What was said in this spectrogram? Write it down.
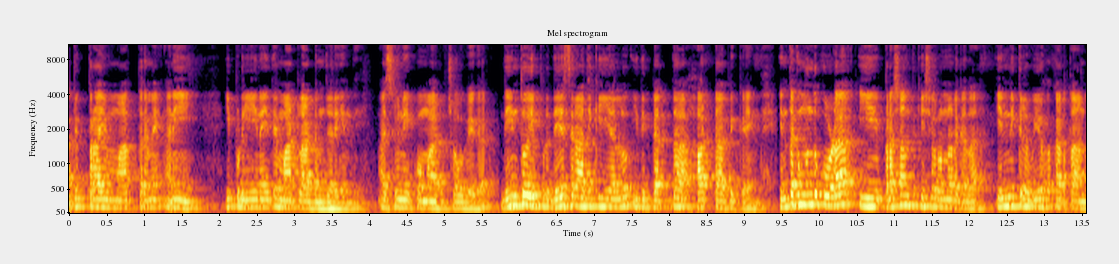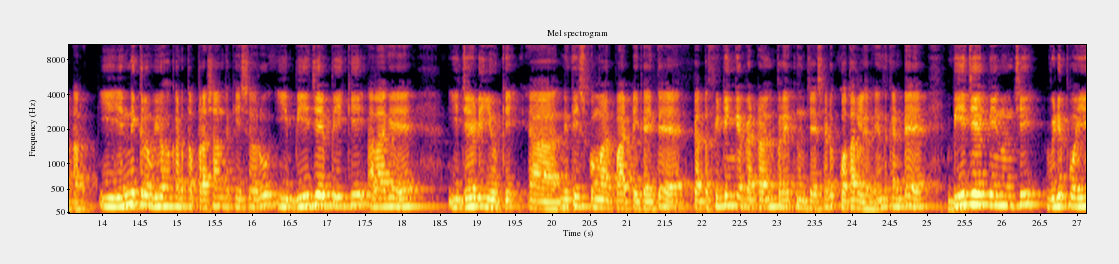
అభిప్రాయం మాత్రమే అని ఇప్పుడు ఈయనైతే మాట్లాడడం జరిగింది. అశ్విని కుమార్ చౌబే గారు. దీంతో ఇప్పుడు దేశ రాజకీయాల్లో ఇది పెద్ద హాట్ టాపిక్ అయింది. ఇంతకు ముందు కూడా ఈ ప్రశాంత్ కిషోర్ ఉన్నాడు కదా ఎన్నికల వ్యూహకర్త అంటారు. ఈ ఎన్నికల వ్యూహకర్త ప్రశాంత్ కిషోర్ ఈ బీజేపీకి అలాగే ఈ జేడీయూకి నితీష్ కుమార్ పార్టీకి అయితే పెద్ద ఫిట్టింగే పెట్టాలని ప్రయత్నం చేశాడు. కుదరలేదు. ఎందుకంటే బీజేపీ నుంచి విడిపోయి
